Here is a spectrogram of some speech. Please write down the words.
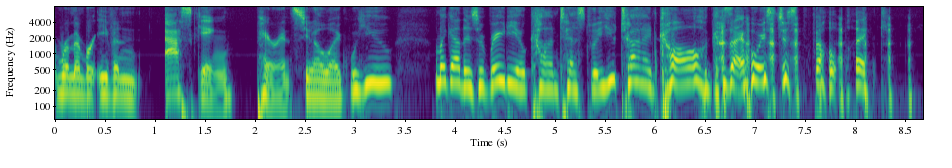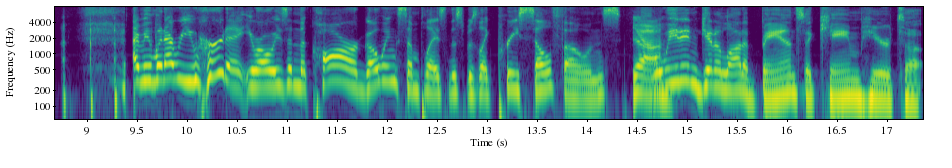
remember even asking parents, you know, like, "Will you?" Oh my God, there's a radio contest. Will you try and call? Because I always just felt like, I mean, whenever you heard it, you're always in the car going someplace, and this was like pre cell phones. Yeah. Well, we didn't get a lot of bands that came here to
